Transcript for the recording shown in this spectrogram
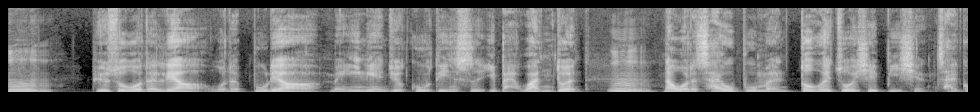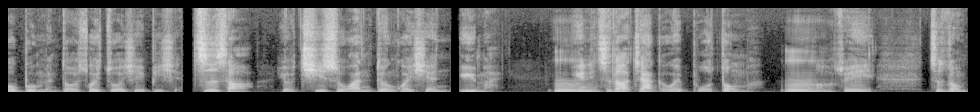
嗯。比如说我的料，我的布料每一年就固定是一百万吨，嗯，那我的财务部门都会做一些避险，采购部门都会做一些避险，至少有七十万吨会先预买，嗯，因为你知道价格会波动嘛，嗯、哦，所以这种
